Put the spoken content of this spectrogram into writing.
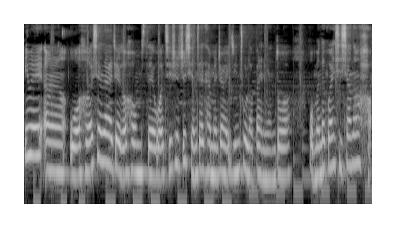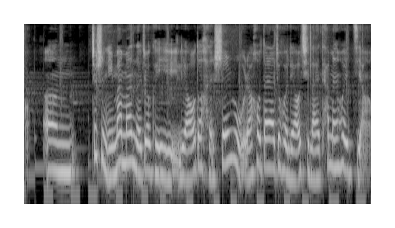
因为，嗯，我和现在这个 homestay，我其实之前在他们这儿已经住了半年多，我们的关系相当好。嗯，就是你慢慢的就可以聊得很深入，然后大家就会聊起来。他们会讲，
